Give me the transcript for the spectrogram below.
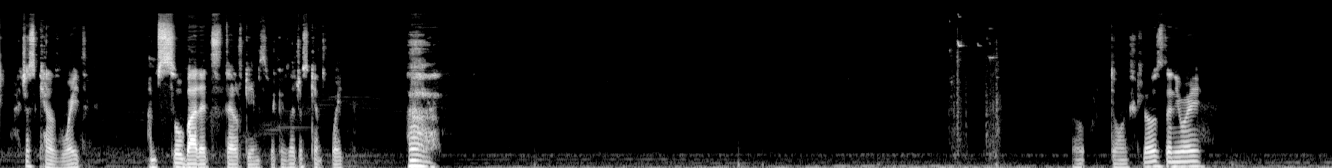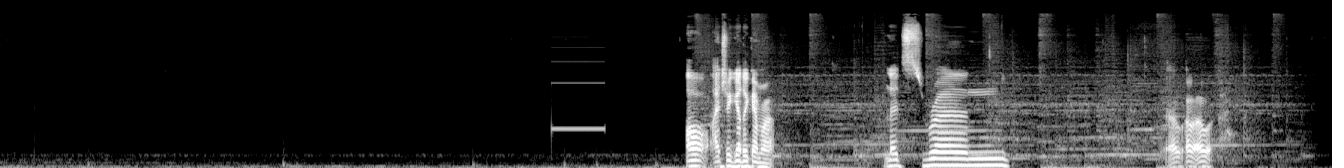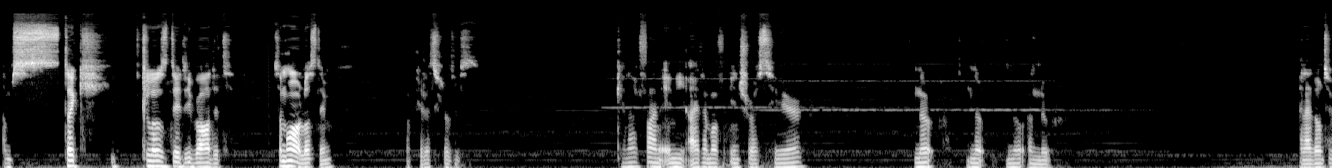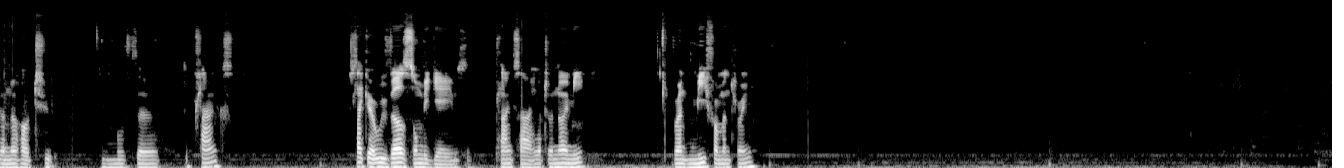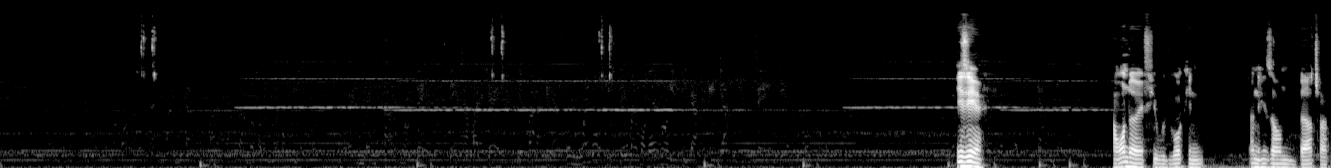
I just can't wait. I'm so bad at stealth games because I just can't wait. oh, door is closed anyway. Oh, I triggered the camera. Let's run. Oh, oh, oh. I'm stuck. He closed it, he barred it. Somehow I lost him. Okay, let's close this. Can I find any item of interest here? No, no, no, and no. And I don't even know how to move the, the planks. It's like a reverse zombie game. The planks are here to annoy me. Prevent me from entering. He's here. I wonder if he would walk in on his own trap.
